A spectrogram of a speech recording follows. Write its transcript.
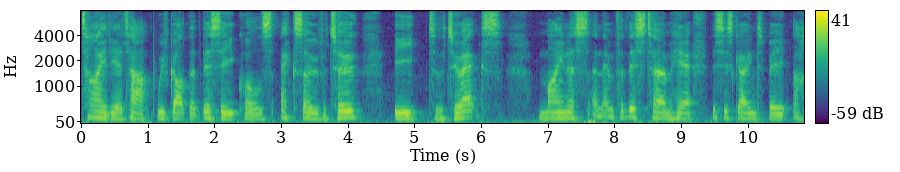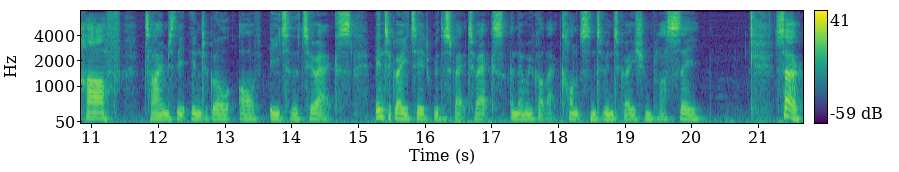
tidy it up. We've got that this equals x over 2 e to the 2x minus, and then for this term here, this is going to be a half times the integral of e to the 2x integrated with respect to x and then we've got that constant of integration plus c. So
